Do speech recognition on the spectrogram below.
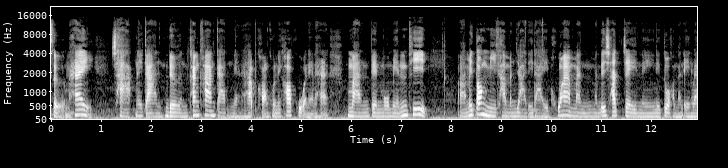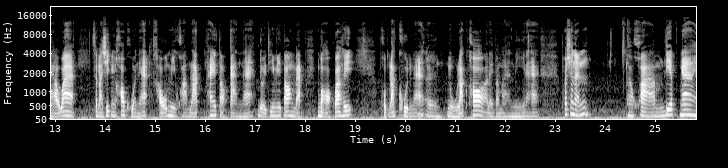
เสริมให้ฉากในการเดินข้างๆกันเนี่ยนะครับของคนในครอบครัวเนี่ยนะฮะ มันเป็น moment ที่ไม่ต้องมีคำบรรยายใด ๆ เพราะว่ามันมันได้ชัดเจนในในตัวของมันเองแล้วว่าสมาชิกในครอบครัวเนี้ยเขามีความรักให้ต่อกันนะ โดยที่ไม่ต้องแบบบอกว่าเฮ้ยผมรักคุณนะเออหนูรักพ่ออะไรประมาณนี้นะฮะ เพราะฉะนั้น ความเรียบง่าย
